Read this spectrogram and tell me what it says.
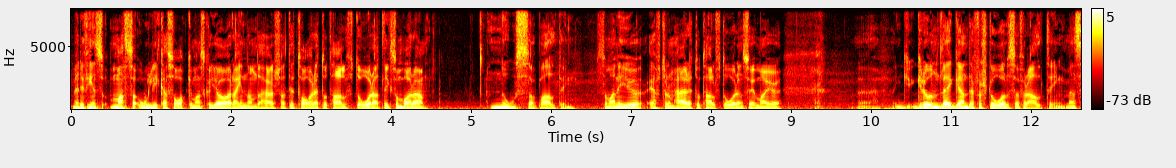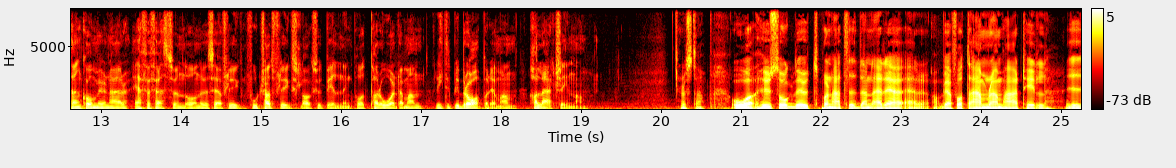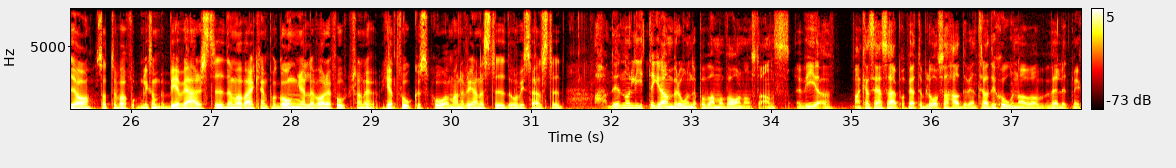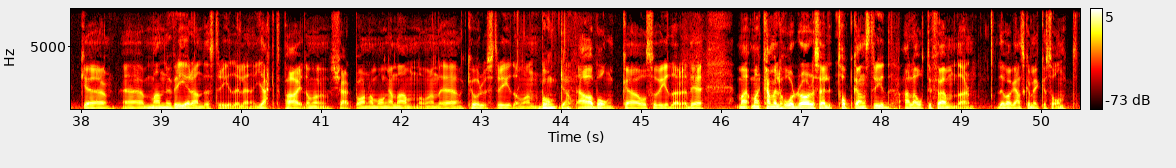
Men det finns massa olika saker man ska göra inom det här så att det tar ett och ett halvt år att liksom bara nosa på allting. Så man är ju, efter de här ett och ett halvt åren så är man ju eh, grundläggande förståelse för allting. Men sen kommer ju den här FFS, då, det vill säga flyg, fortsatt flygslagsutbildning på ett par år där man riktigt blir bra på det man har lärt sig innan. Just det. Och hur såg det ut på den här tiden? Är det, är, vi har fått Amram här till JA, så att det var liksom, BVR-striden var verkligen på gång eller var det fortfarande helt fokus på manövrerande strid och visuell strid? Det är nog lite grann beroende på var man var någonstans. Vi, man kan säga så här, på Peterblå så hade vi en tradition av väldigt mycket eh, manövrerande strid eller jaktpaj. De har kärt barn har många namn. Men det är kurvstrid och man, Bonka. ja, bonka och så vidare. Det, man, man kan väl hårdra det så här, Top Gun-strid alla 85 där. Det var ganska mycket sånt.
